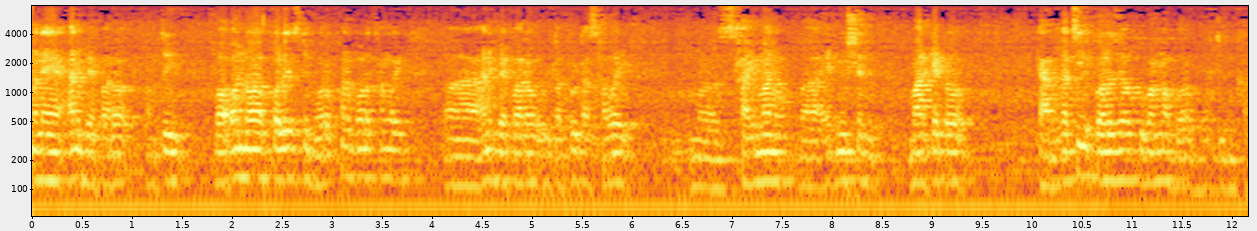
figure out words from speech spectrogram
মানে আন বেপার দুই বা অন্য কলেজ নি বরফান বন থাঙ্গই আনি বেপার উল্টা পুল্টা সাওয়াই সাইমান বা এডমিশন মার্কেট কারভা চিন কলেজ কুবামা বরফ ভর্তি মুখা।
